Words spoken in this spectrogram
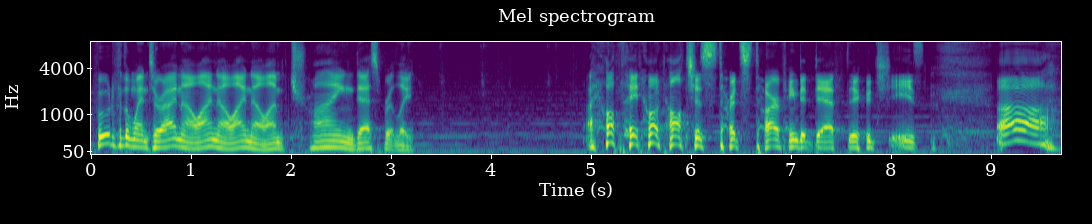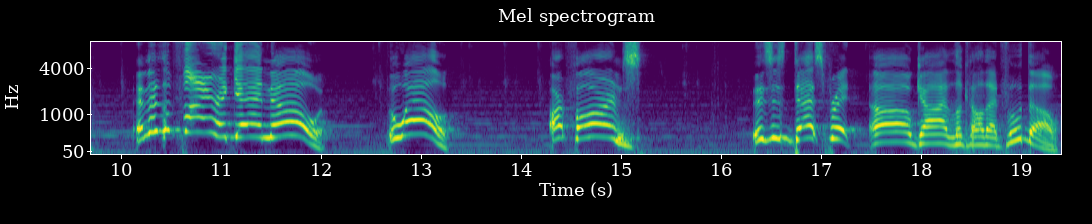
Food for the winter. I know, I know, I know. I'm trying desperately. I hope they don't all just start starving to death, dude. Jeez. Ah. Oh. And there's a fire again! No! The well! Our farms! This is desperate! Oh, God. Look at all that food, though.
